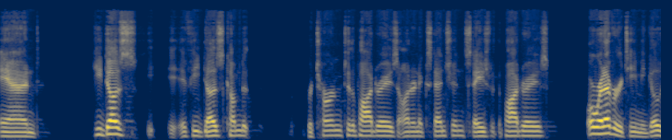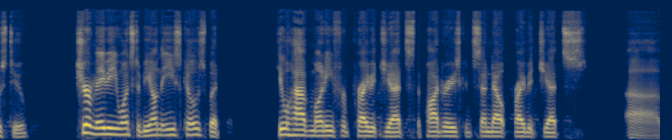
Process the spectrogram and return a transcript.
and he does if he does come to return to the Padres on an extension, stays with the Padres. or whatever team he goes to. Sure, maybe he wants to be on the East Coast, but he'll have money for private jets. The Padres could send out private jets. Uh,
